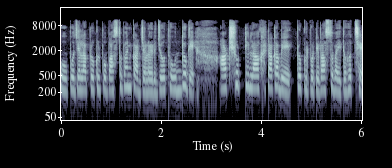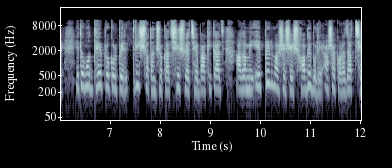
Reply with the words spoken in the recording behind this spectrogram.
ও উপজেলা প্রকল্প বাস্তবায়ন কার্যালয়ের যৌথ উদ্যোগে আটষট্টি লাখ টাকা ব্যয়ে প্রকল্পটি বাস্তবায়িত হচ্ছে। ইতোমধ্যে প্রকল্পের ত্রিশ শতাংশ কাজ শেষ হয়েছে। বাকি কাজ আগামী এপ্রিল মাসে শেষ হবে বলে আশা করা যাচ্ছে।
